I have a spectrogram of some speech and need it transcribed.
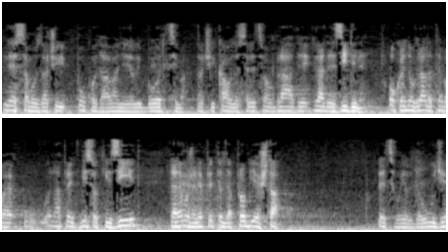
Ne samo znači puko davanje ili borcima. Znači kao da se recimo brade, grade zidine. Oko jednog grada treba napraviti visoki zid da ne može neprijatelj da probije šta? Recimo jeli da uđe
